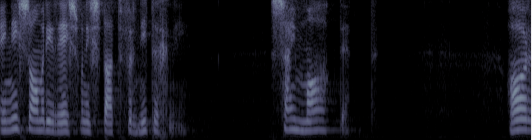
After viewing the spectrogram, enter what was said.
en nie saam met die res van die stad vernietig nie. Sy maak dit. Haar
